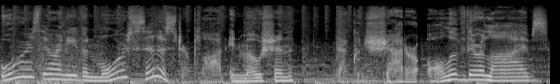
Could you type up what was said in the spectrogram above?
Or is there an even more sinister plot in motion that could shatter all of their lives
